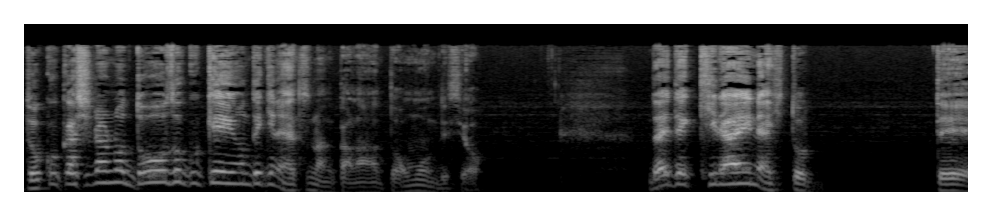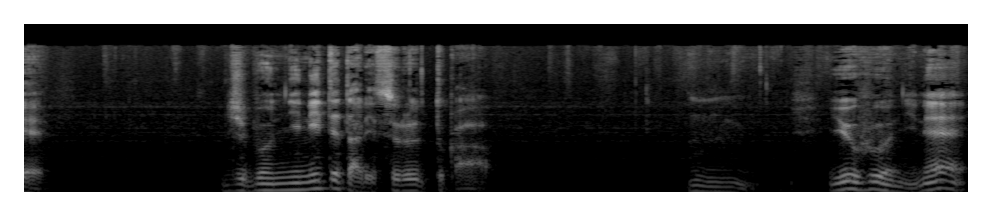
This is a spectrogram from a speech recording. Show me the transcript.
どこかしらの同族嫌悪的なやつなんかなと思うんですよ。大体嫌いな人って自分に似てたりするとかうん。いうふうにね。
